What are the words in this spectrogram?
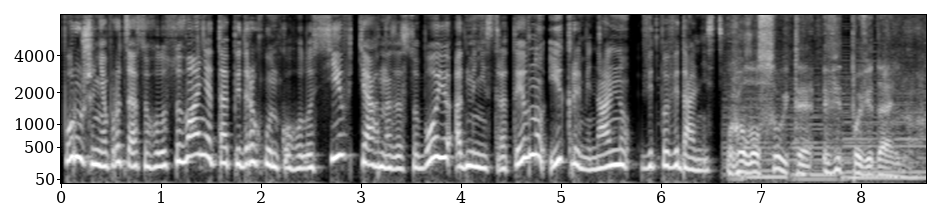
Порушення процесу голосування та підрахунку голосів тягне за собою адміністративну і кримінальну відповідальність. Голосуйте відповідально.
